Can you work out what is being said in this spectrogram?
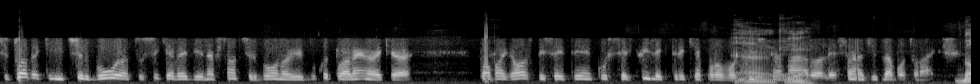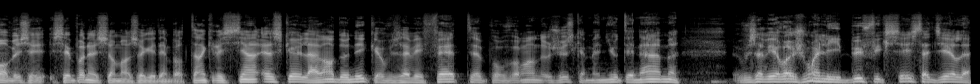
surtout avec les turbos, tous ceux qui avaient des 900 turbos, on a eu beaucoup de problèmes avec pompe à gaz, puis ça a été un court-circuit électrique qui a provoqué ah, justement l'incendie de la motoneige. Bon, mais c'est pas nécessairement ça qui est important. Christian, est-ce que la randonnée que vous avez faite pour vous rendre jusqu'à Magnotenam, vous avez rejoint les buts fixés, c'est-à-dire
